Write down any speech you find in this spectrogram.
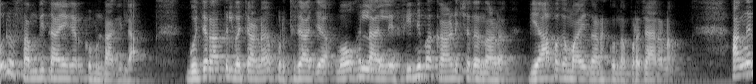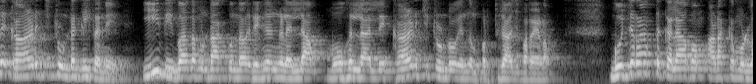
ഒരു സംവിധായകർക്കും ഉണ്ടാകില്ല. ഗുജറാത്തിൽ വെച്ചാണ് പൃഥ്വിരാജ് മോഹൻലാലിനെ സിനിമ കാണിച്ചതെന്നാണ് വ്യാപകമായി നടക്കുന്ന പ്രചാരണം. അങ്ങനെ കാണിച്ചിട്ടുണ്ടെങ്കിൽ തന്നെ ഈ വിവാദമുണ്ടാക്കുന്ന രംഗങ്ങളെല്ലാം മോഹൻലാലിനെ കാണിച്ചിട്ടുണ്ടോ എന്നും പൃഥ്വിരാജ് പറയണം. ഗുജറാത്ത് കലാപം അടക്കമുള്ള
